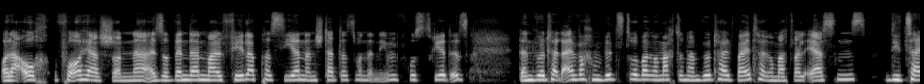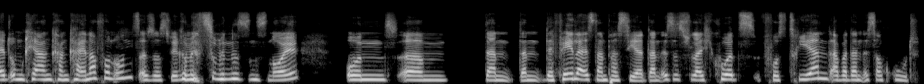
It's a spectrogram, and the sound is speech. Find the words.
Oder auch vorher schon, ne? Also wenn dann mal Fehler passieren, anstatt dass man dann irgendwie frustriert ist, dann wird halt einfach ein Witz drüber gemacht und dann wird halt weitergemacht, weil erstens die Zeit umkehren kann keiner von uns, also das wäre mir zumindestens neu. Und ähm, dann, dann, der Fehler ist dann passiert. Dann ist es vielleicht kurz frustrierend, aber dann ist auch gut.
